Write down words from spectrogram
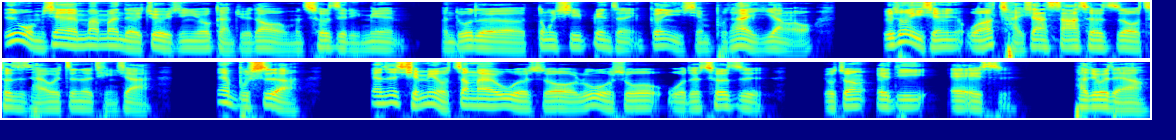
其实我们现在慢慢的就已经有感觉到，我们车子里面很多的东西变成跟以前不太一样了哦。比如说以前我要踩下刹车之后，车子才会真的停下来，现在不是啊。但是前面有障碍物的时候，如果说我的车子有装 ADAS，它就会怎样？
